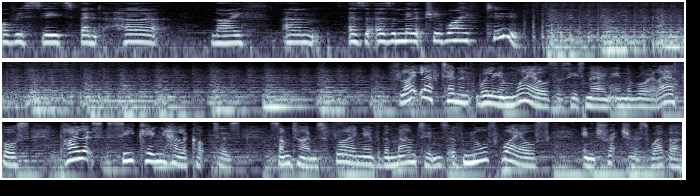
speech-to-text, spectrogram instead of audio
obviously spent her life um, as, as a military wife too. Flight Lieutenant William Wales, as he's known in the Royal Air Force, pilots Sea King helicopters, sometimes flying over the mountains of North Wales in treacherous weather.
